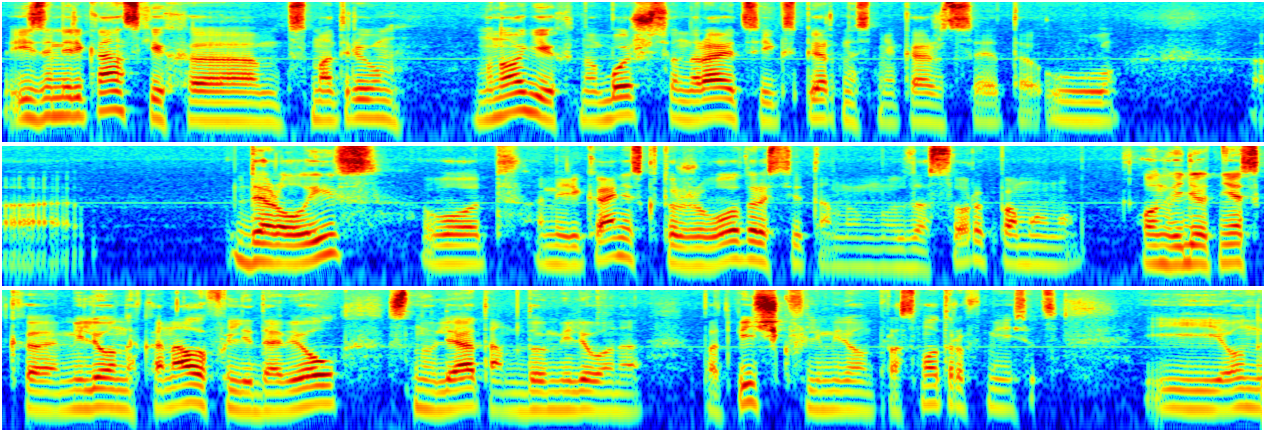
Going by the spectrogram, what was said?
Из американских э, смотрю многих, но больше всего нравится экспертность, мне кажется, это у э, Дэрил Ливс, вот, американец, который же в возрасте, там ему за 40, по-моему. Он ведет несколько миллионных каналов или довел с нуля там, до миллиона подписчиков или миллион просмотров в месяц. И он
